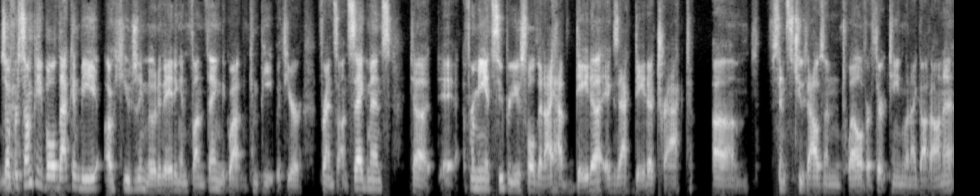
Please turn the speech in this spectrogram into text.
So yeah. for some people, that can be a hugely motivating and fun thing to go out and compete with your friends on segments. To eh, for me, it's super useful that I have data, exact data tracked um, since 2012 or 13 when I got on it.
